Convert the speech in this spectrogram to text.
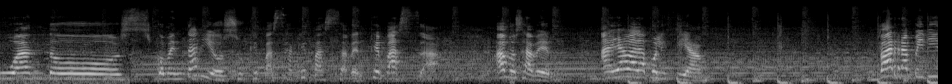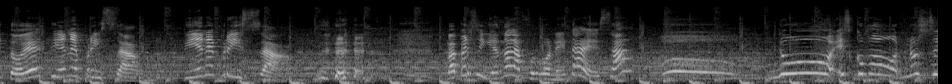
cuantos comentarios? ¿O qué pasa? ¿Qué pasa? A ver, ¿qué pasa? Vamos a ver Allá va la policía Va rapidito, ¿eh? Tiene prisa Tiene prisa Va persiguiendo a la furgoneta esa ¡Oh! ¡No! Es como, no sé,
